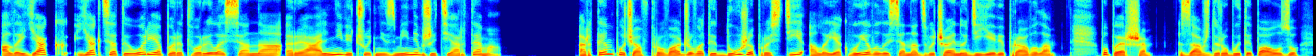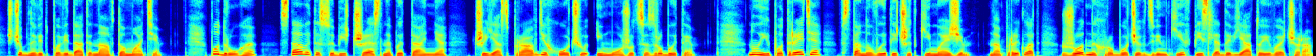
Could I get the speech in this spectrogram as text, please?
але як, як ця теорія перетворилася на реальні відчутні зміни в житті Артема? Артем почав впроваджувати дуже прості, але, як виявилося, надзвичайно дієві правила. По-перше, завжди робити паузу, щоб не відповідати на автоматі. По-друге, ставити собі чесне питання, чи я справді хочу і можу це зробити. Ну і по-третє, встановити чіткі межі, наприклад, жодних робочих дзвінків після дев'ятої вечора.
